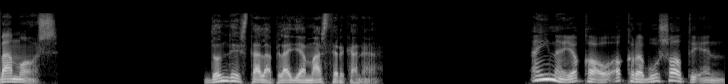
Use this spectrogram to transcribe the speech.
Vamos. ¿Dónde está la playa más cercana? أين يقع أقرب شاطئ؟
